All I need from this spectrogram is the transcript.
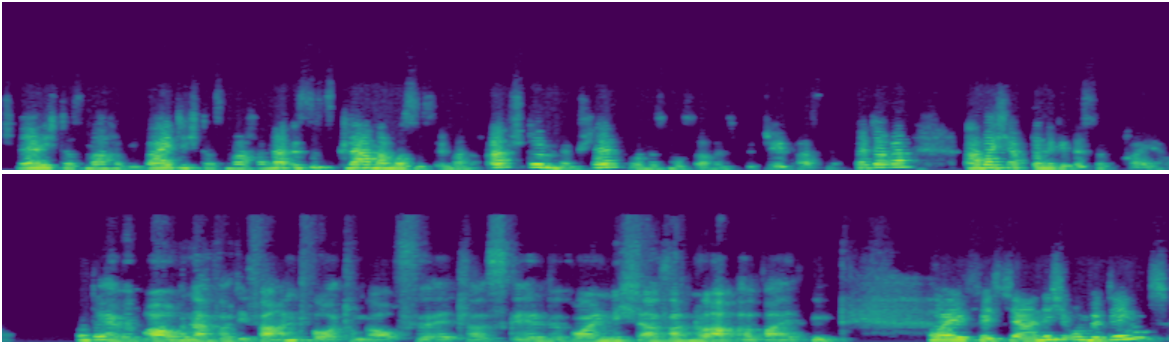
schnell ich das mache, wie weit ich das mache. Na, es ist klar, man muss es immer noch abstimmen mit dem Chef und es muss auch ins Budget passen etc. Aber ich habe da eine gewisse Freiheit. ja, wir brauchen einfach die Verantwortung auch für etwas, gell? Wir wollen nicht einfach nur abarbeiten. Häufig, ja. Nicht unbedingt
